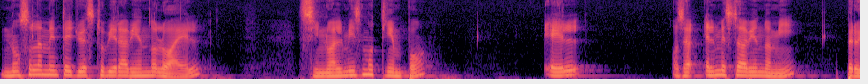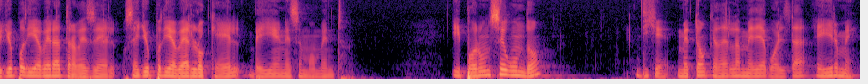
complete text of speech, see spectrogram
no solamente yo estuviera viéndolo a él, sino al mismo tiempo, él, o sea, él me estaba viendo a mí, pero yo podía ver a través de él, o sea, yo podía ver lo que él veía en ese momento. Y por un segundo dije, me tengo que dar la media vuelta e irme.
